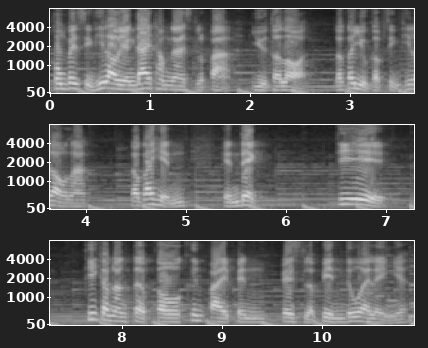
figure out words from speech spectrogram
คงเป็นสิ่งที่เรายังได้ทำงานศิลปะอยู่ตลอด แล้วก็อยู่กับสิ่งที่เรารักแล้วก็เห็นเห็นเด็กที่ที่กำลังเติบโตขึ้นไปเป็นเป็นศิลปินด้วยอะไรอย่างเงี้ย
